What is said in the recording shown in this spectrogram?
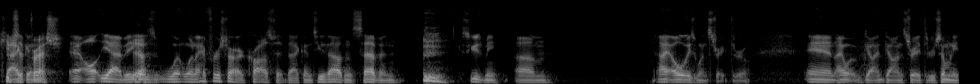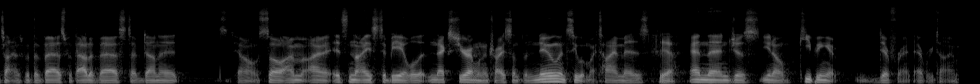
Keeps it in- fresh. all- yeah, because When, when I first started CrossFit back in 2007, excuse me, um, I always went straight through, and I went gone, gone straight through so many times with a vest, without a vest. I've done it, you know. So I'm. I, it's nice to be able to next year. I'm going to try something new and see what my time is. Yeah. and then just you know keeping it different every time.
